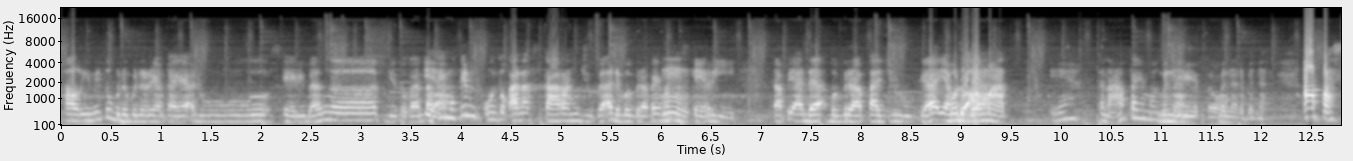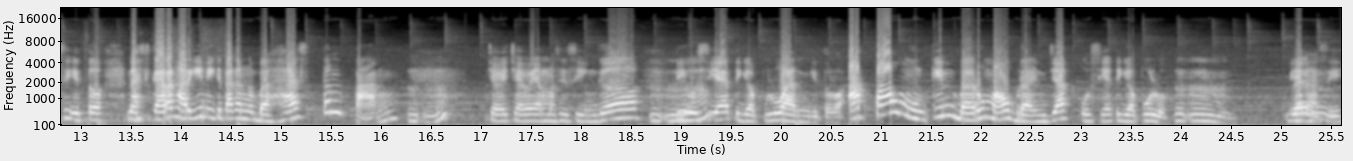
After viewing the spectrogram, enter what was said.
hal ini tuh bener-bener yang kayak aduh scary banget gitu kan. Tapi Iya. mungkin untuk anak sekarang juga ada beberapa yang masih Hmm. scary. Tapi ada beberapa juga yang Bodo udah, amat Ya, kenapa emang benar gitu? benar-benar apa sih itu nah sekarang hari ini kita akan ngebahas tentang Mm-mm, cewek-cewek yang masih single mm-mm. di usia 30-an gitu loh atau mungkin baru mau beranjak usia 30 Mm-mm. Iya Dan nggak sih?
